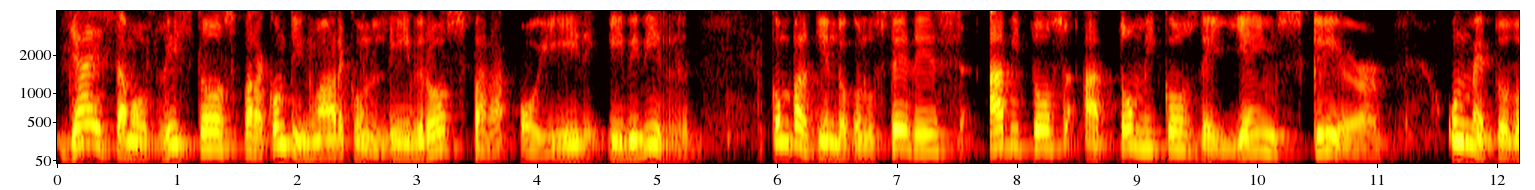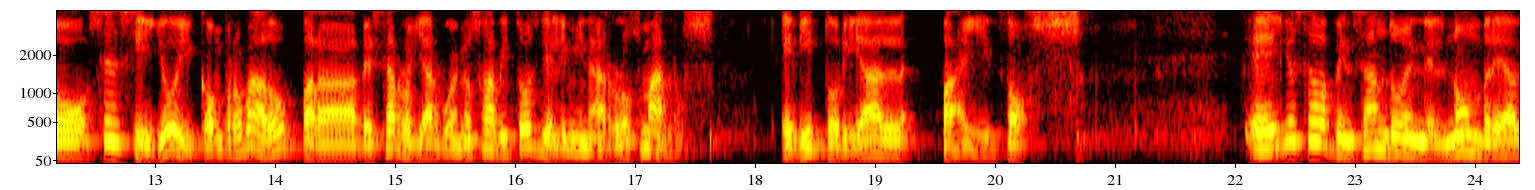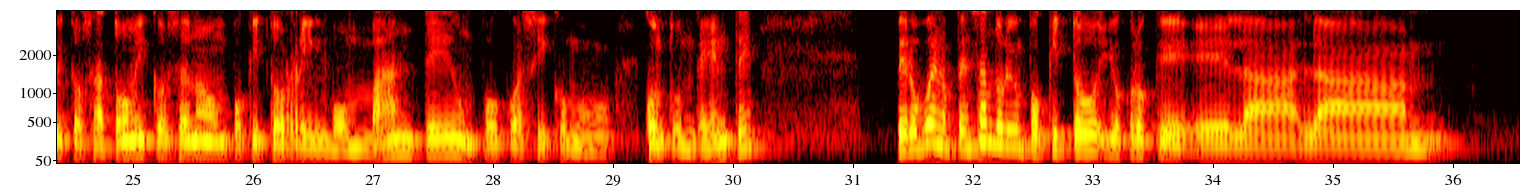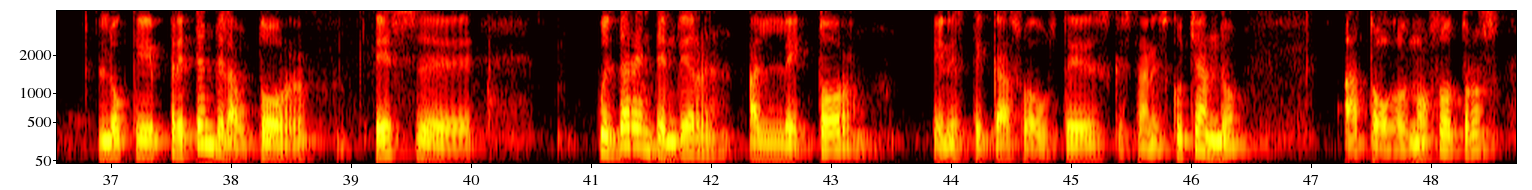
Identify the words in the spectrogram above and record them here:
Ya estamos listos para continuar con libros para oír y vivir, compartiendo con ustedes hábitos atómicos de James Clear, un método sencillo y comprobado para desarrollar buenos hábitos y eliminar los malos. Editorial 2. Eh, yo estaba pensando en el nombre hábitos atómicos, suena un poquito rimbombante, un poco así como contundente. Pero bueno, pensándole un poquito, yo creo que eh, lo que pretende el autor es eh, pues dar a entender al lector, en este caso a ustedes que están escuchando, a todos nosotros,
